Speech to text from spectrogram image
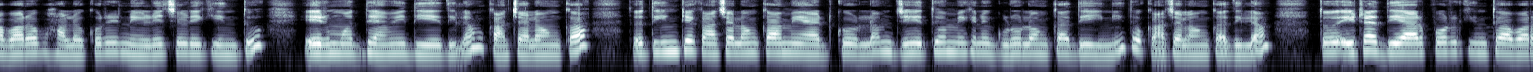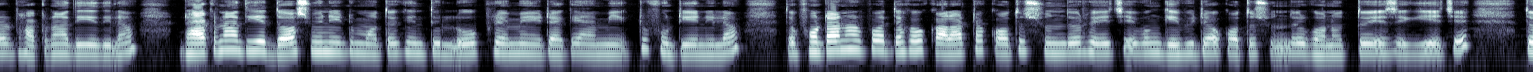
আবারও ভালো করে নেড়ে চেড়ে কিন্তু এর মধ্যে আমি দিয়ে দিলাম কাঁচা লঙ্কা। তো তিনটে কাঁচা লঙ্কা আমি অ্যাড করলাম। যেহেতু আমি এখানে গুঁড়ো লঙ্কা দিইনি, তো কাঁচা লঙ্কা দিলাম। তো এটা দেওয়ার পর কিন্তু আবারও ঢাকনা দিয়ে দিলাম। ঢাকনা দিয়ে দশ মিনিট মতো কিন্তু লো ফ্লেমে এটাকে আমি একটু ফুটিয়ে নিলাম। তো ফোটানোর পর দেখো কালারটা কত সুন্দর হয়েছে এবং গ্রেভিটাও কত সুন্দর ঘনত্ব এসে গিয়েছে। তো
